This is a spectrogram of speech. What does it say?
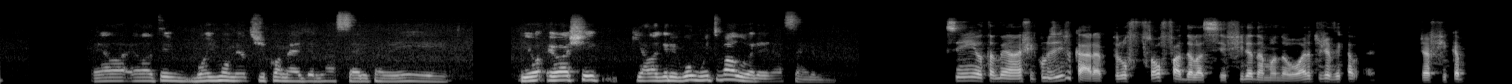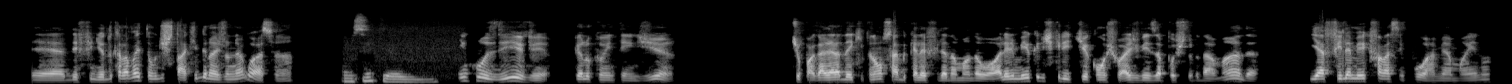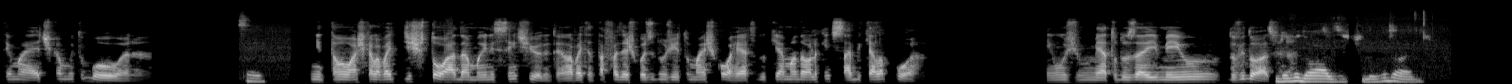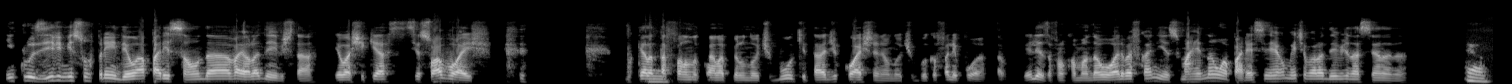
ela, ela teve bons momentos de comédia ali na série também. E eu, eu achei que ela agregou muito valor aí na série, mano. Sim, eu também acho. Inclusive, cara, pelo só o fato dela ser filha da Amanda Waller, tu já vê que ela já fica é, definido que ela vai ter um destaque grande no negócio, né? Com certeza. Inclusive, pelo que eu entendi, tipo, a galera da equipe não sabe que ela é filha da Amanda Waller, meio que eles criticam às vezes a postura da Amanda, e a filha meio que fala assim, porra, minha mãe não tem uma ética muito boa, né? Sim. Então eu acho que ela vai destoar da mãe nesse sentido. Então ela vai tentar fazer as coisas de um jeito mais correto do que a Amanda Waller, que a gente sabe que ela, porra, tem uns métodos aí meio duvidosos. Né? Duvidosos, duvidosos. Inclusive me surpreendeu a aparição da Viola Davis, tá? Eu achei que ia ser só a voz. Porque ela tá falando com ela pelo notebook, tá de costa, né, o notebook. Eu falei, pô, tá, beleza, falando com a Amanda Waller vai ficar nisso. Mas não, aparece realmente a Viola Davis na cena, né? É.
